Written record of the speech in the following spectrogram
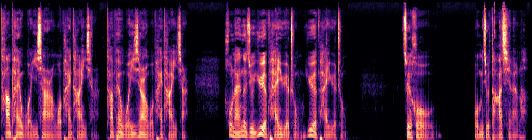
她拍我一下，我拍她一下，她拍我一下，我拍她一下。后来呢，就越拍越重，越拍越重，最后我们就打起来了。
